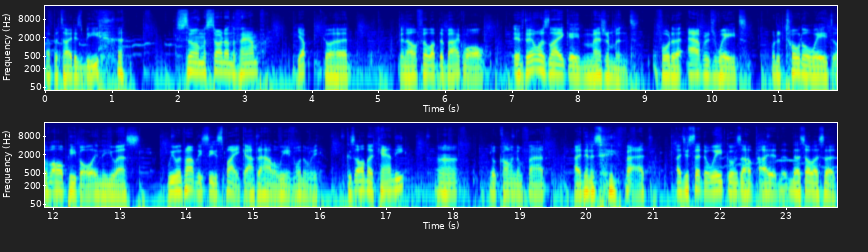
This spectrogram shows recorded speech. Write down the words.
Hepatitis B. So I'm gonna start on the vamp. yep, go ahead. And I'll fill up the back wall. If there was like a measurement for the average weight or the total weight of all people in the US, we would probably see a spike after Halloween, wouldn't we? Because all that candy, Uh, huh. you're calling them fat. I didn't say fat. I just said the weight goes up. I, th- that's all I said.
